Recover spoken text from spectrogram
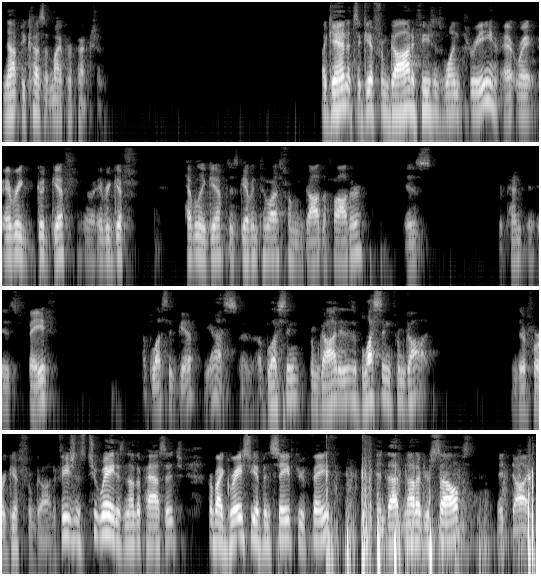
Not because of my perfection. Again, it's a gift from God, Ephesians 1 3. Every good gift, every gift, heavenly gift is given to us from God the Father, is, repent, is faith. A blessed gift? Yes. A blessing from God. It is a blessing from God. And therefore, a gift from God. Ephesians 2 8 is another passage. For by grace you have been saved through faith, and that not of yourselves. It died.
